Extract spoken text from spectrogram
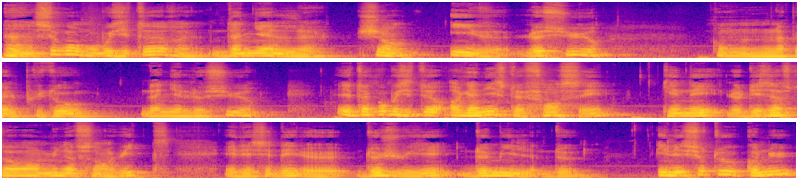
Un second compositeur, Daniel Jean-Yves Le Sur, qu'on appelle plutôt Daniel Le Sur, est un compositeur organiste français qui est né le 19 novembre 1908 et décédé le 2 juillet 2002. Il est surtout connu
